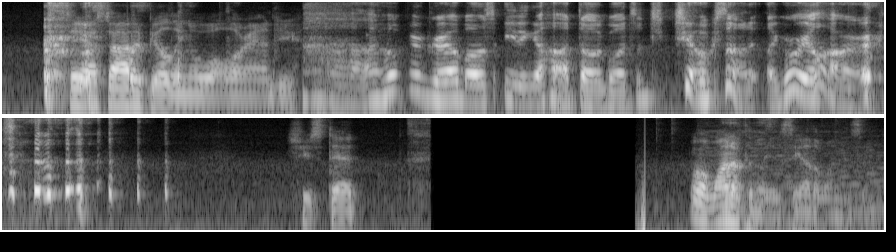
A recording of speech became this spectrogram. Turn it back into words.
See, I started building a wall around you. I hope your grandma's eating a hot dog once and she chokes on it, like real hard. She's dead. Well, one of them is, the other one isn't.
